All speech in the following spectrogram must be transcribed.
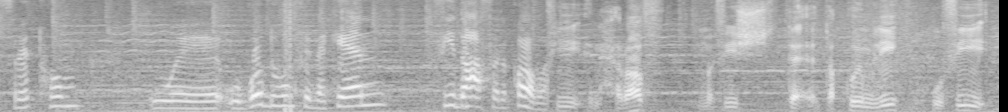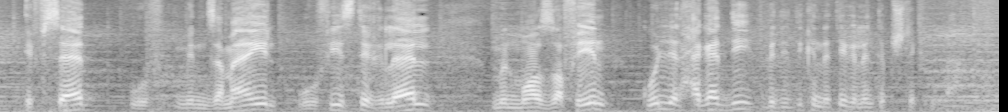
أسرتهم ووجودهم في مكان فيه ضعف رقابة. في انحراف ومفيش تقويم ليه وفي إفساد من زمايل وفي استغلال من موظفين. كل الحاجات دي بتديك النتيجة اللي انت بتشتكي منها.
